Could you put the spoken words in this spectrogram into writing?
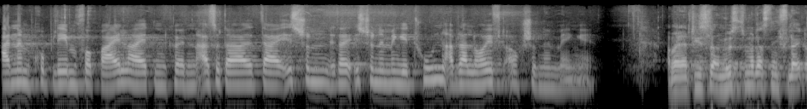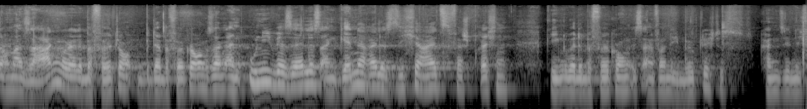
an einem Problem vorbeileiten können. Also da, da, ist schon, da ist schon eine Menge tun, aber da läuft auch schon eine Menge. Aber Herr Tiesler, müssten wir das nicht vielleicht auch mal sagen oder der Bevölkerung, der Bevölkerung sagen, ein universelles, ein generelles Sicherheitsversprechen gegenüber der Bevölkerung ist einfach nicht möglich? Das können Sie nicht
